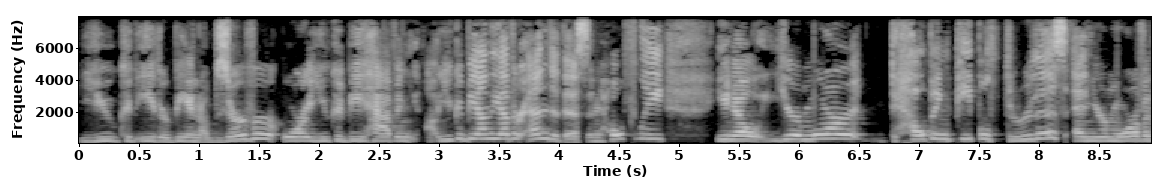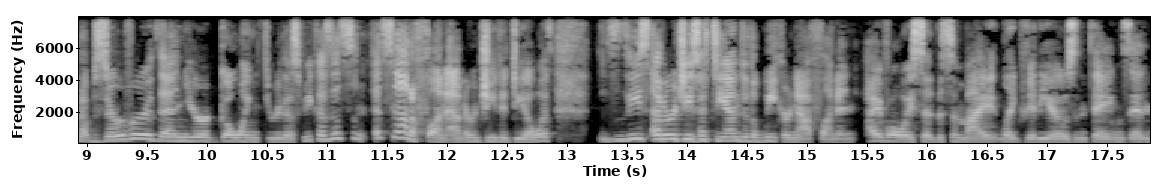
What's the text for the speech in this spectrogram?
You could either be an observer or you could be having, you could be on the other end of this. And hopefully, you know, you're more helping people through this and you're more of an observer than you're going through this because it's, it's not a fun energy to deal with. These energies at the end of the week are not fun. And I've always said this in my like videos and things. And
